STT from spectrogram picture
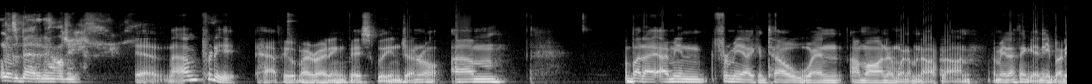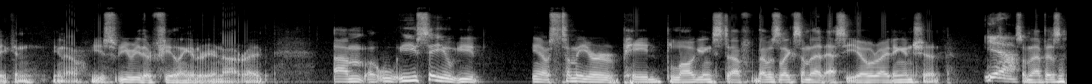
That's a bad analogy. Yeah, no, I'm pretty happy with my writing, basically in general. Um, but I, I mean, for me, I can tell when I'm on and when I'm not on. I mean, I think anybody can, you know, you're either feeling it or you're not, right? Um, you say you, you, you know, some of your paid blogging stuff. That was like some of that SEO writing and shit. Yeah. Some of that business.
